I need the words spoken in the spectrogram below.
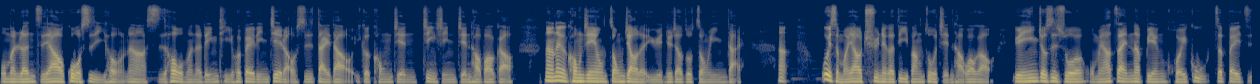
我们人只要过世以后，那死后我们的灵体会被灵界老师带到一个空间进行检讨报告。那那个空间用宗教的语言就叫做中阴带。那为什么要去那个地方做检讨报告？原因就是说，我们要在那边回顾这辈子，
